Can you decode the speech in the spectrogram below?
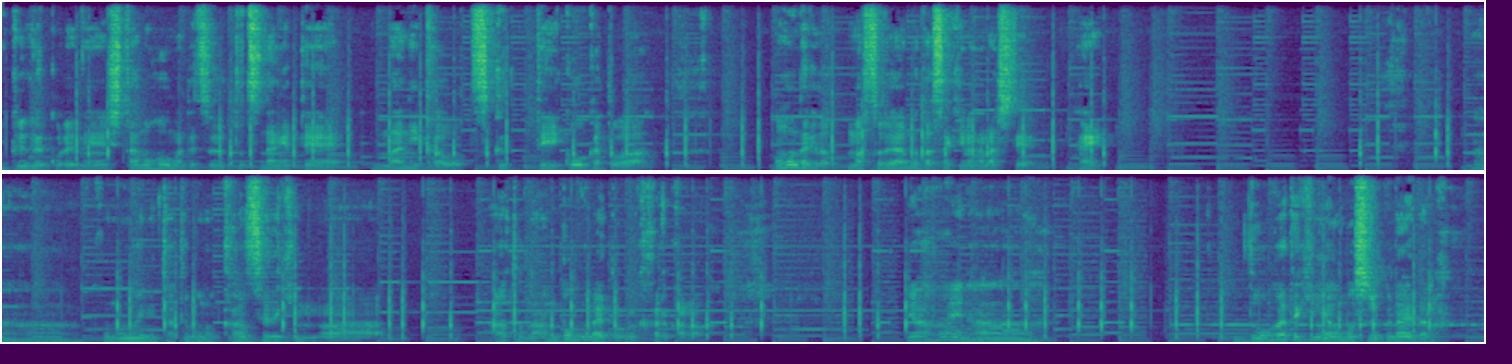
いくらこれね、下の方までずっとつなげて何かを作っていこうかとは思うんだけど、まあそれはまた先の話で、はい。ああ、この上に建物完成できるのは、あと何本ぐらい動画かかるかな？やばいなぁ動画的には面白くないだろう。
